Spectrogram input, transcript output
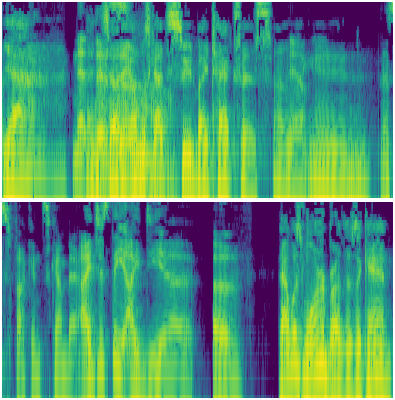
Yeah. Net- And that's, so they almost got sued by Texas. I was Yeah. like, eh. that's fucking scumbag. I just the idea of that was Warner Brothers again.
